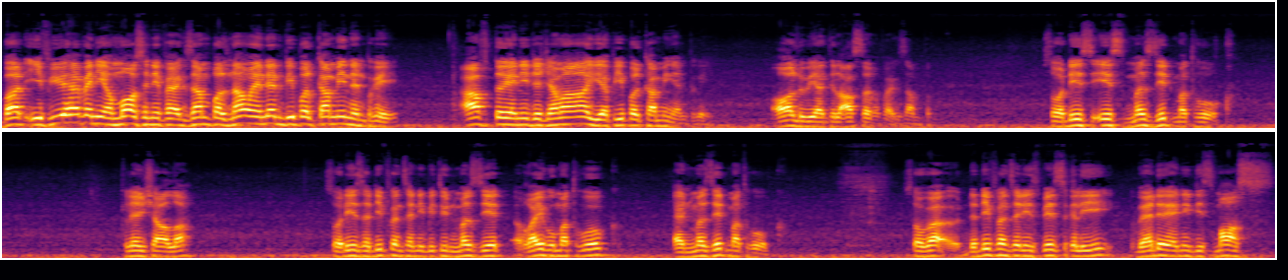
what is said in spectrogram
But if you have any a mosque, and for example, now and then people come in and pray, after any Jama'ah, you have people coming and pray, all the way until Asr, for example. So this is Masjid Matruq. Clear, inshallah? So there is a difference between Masjid Ghayru Matruq and Masjid Matruq. So the difference is basically whether any this mosque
